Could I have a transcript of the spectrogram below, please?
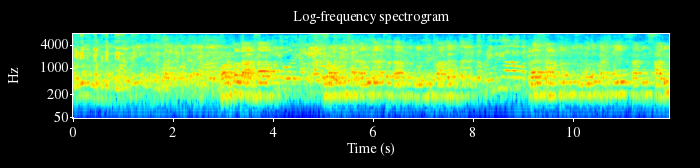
ਇਹਦੇ ਵੀ ਮੈਂਬਰਸ਼ਿਪ ਦੇ ਦਿਓ ਔਰ ਪ੍ਰਧਾਨ ਸਾਹਿਬ ਸ਼੍ਰੋਮਣੀ ਅਕਾਲੀ ਦਲ ਸਰਦਾਰ ਸੁਖਬੀਰ ਸਿੰਘ ਬਾਦਲ ਪ੍ਰੈਸ ਕਾਨਫਰੰਸ ਨੂੰ ਸੰਬੋਧਨ ਕਰਕੇ ਸਾਡੀ ਸਾਰੀ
